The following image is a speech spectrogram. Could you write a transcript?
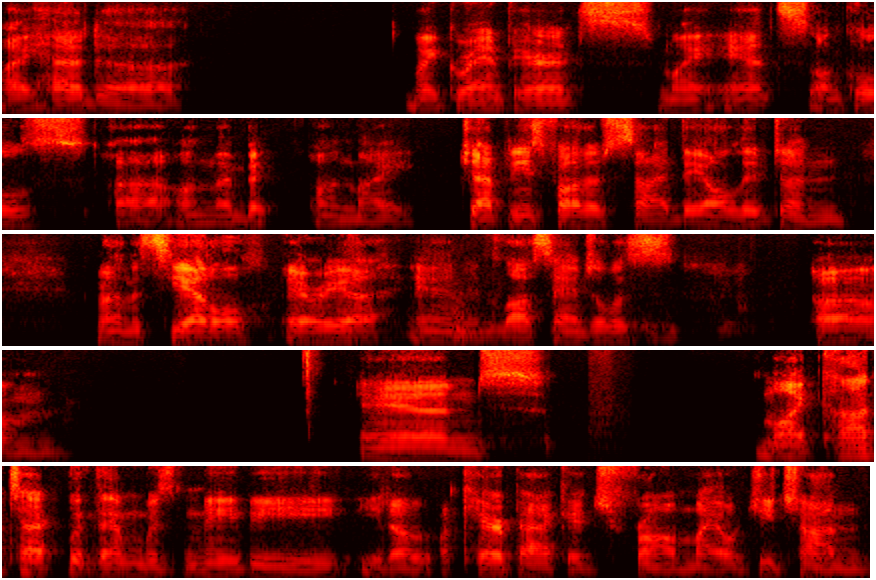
I had uh, my grandparents, my aunts, uncles uh, on my on my Japanese father's side. They all lived on around the Seattle area and in Los Angeles. Um, and my contact with them was maybe, you know, a care package from my Oji-chan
